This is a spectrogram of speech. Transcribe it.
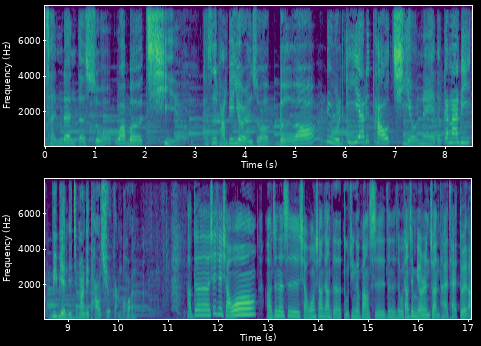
承认的说：“我无笑。”可是旁边又有人说：“无哦，你有弟啊，你偷笑呢，都干那你未免你今嘛你偷笑赶快。”好的，谢谢小翁啊，真的是小翁像这样子的读经的方式，真的是我相信没有人转台才对了。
